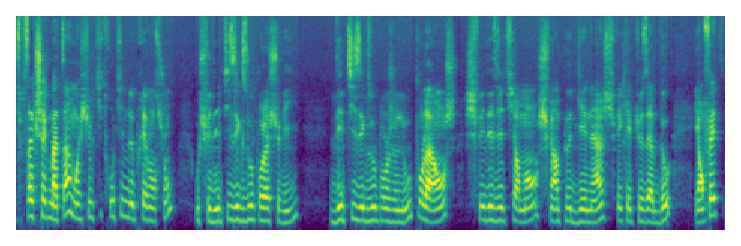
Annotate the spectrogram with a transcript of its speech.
C'est pour ça que chaque matin, moi je fais une petite routine de prévention où je fais des petits exos pour la cheville, des petits exos pour le genou, pour la hanche, je fais des étirements, je fais un peu de gainage, je fais quelques abdos. Et en fait,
